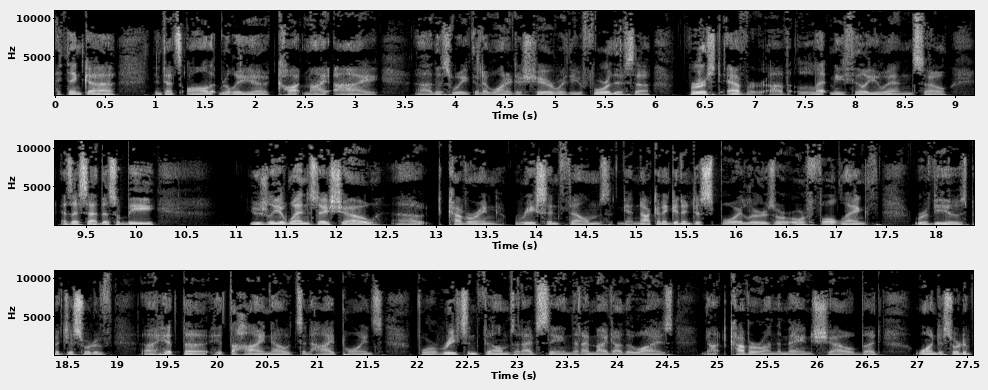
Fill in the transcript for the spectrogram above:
I think uh, I think that's all that really uh, caught my eye uh, this week that I wanted to share with you for this uh, first ever of Let Me Phil You In. So, as I said, this will be usually a Wednesday show uh, covering recent films. Again, not going to get into spoilers or, or full length reviews, but just sort of uh, hit the hit the high notes and high points for recent films that I've seen that I might otherwise not cover on the main show. But one to sort of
